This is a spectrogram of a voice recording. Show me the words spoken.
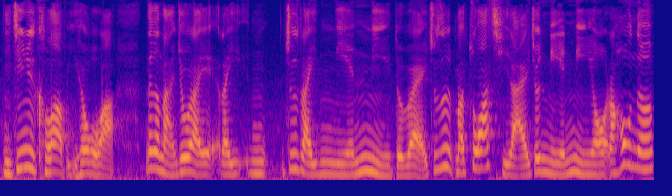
你进去 club 以后啊，那个男就来来嗯，就是来黏你，对不对？就是把抓起来就黏你哦。然后呢，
